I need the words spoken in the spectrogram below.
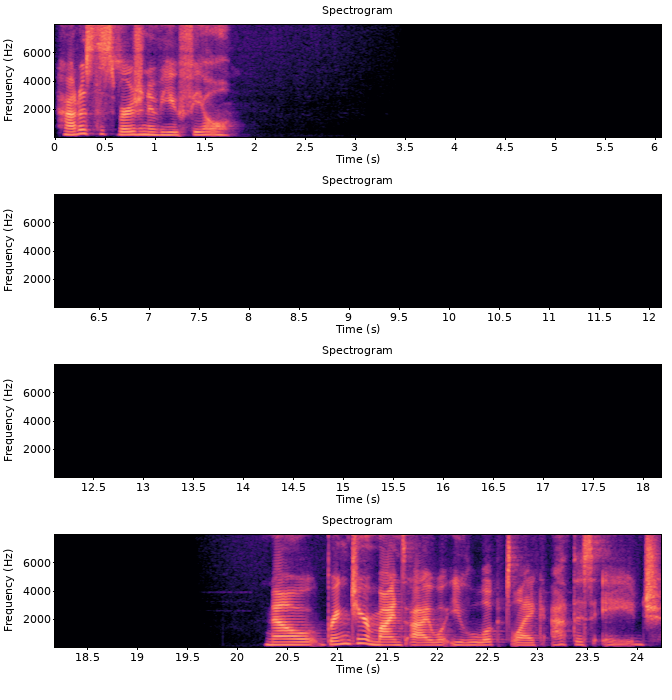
How does this version of you feel? Now bring to your mind's eye what you looked like at this age.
